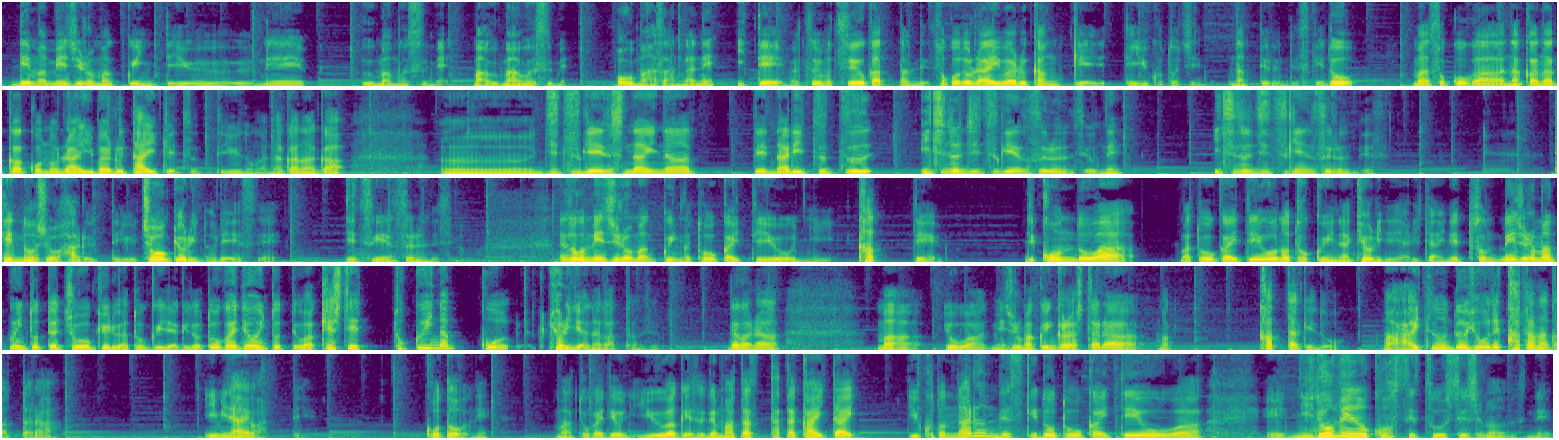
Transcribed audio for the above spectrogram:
で、まあ、メジロ・マックイーンっていうね、馬娘、まあ、馬娘、お馬さんがね、いて、まあ、それも強かったんで、そこのライバル関係っていうことになってるんですけど、まあ、そこがなかなかこのライバル対決っていうのがなかなか、うーん、実現しないなってなりつつ、一度実現するんですよね。一度実現するんです。天皇賞春っていう長距離のレースで実現するんですよ。でそこメジロマックイーンが東海帝王に勝ってで今度は、まあ、東海帝王の得意な距離でやりたいねそのメジロマックイーンにとっては長距離は得意だけど東海帝王にとっては決して得意なこう距離ではなかったんですよ。だからまあ要はメジロマックイーンからしたら、まあ、勝ったけど、まあ、相手の土俵で勝たなかったら意味ないわっていうことをね、まあ、東海帝王に言うわけですよ。で、また戦いたいっていうことになるんですけど、東海帝王は、えー、2度目の骨折をしてしまうんですね。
